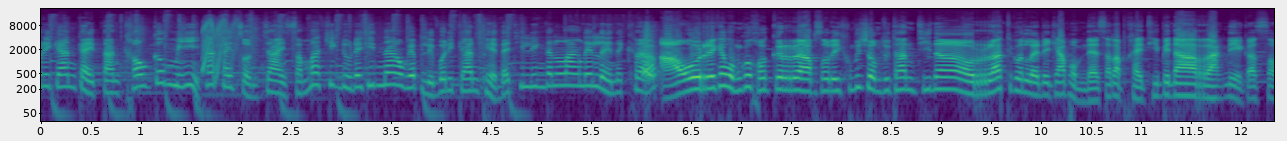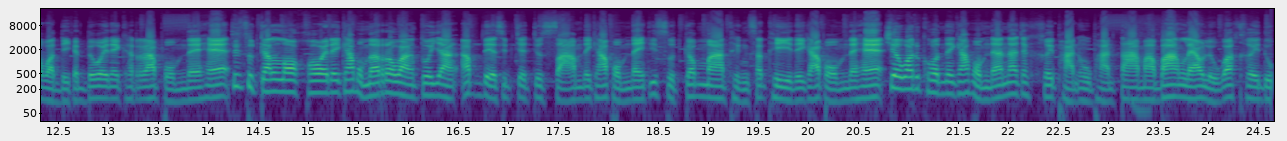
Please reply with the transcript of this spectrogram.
บริการไก่ตันเขาก็มี ถ้าใครสนใจสามารถคลิกดูได้ที่หน้าเว็บหรือบริการเพจได้ที่ลิงก์ด้านล่างได้เลยนะครับ เอาเลยครับผมก็ขอกราบสวัสดีคุณผู้ชมทุกท่านที่น่ารักทุกคนเลยนะครับผมเนี่ยสำหรับใครที่ไม่น่ารักเนี่ยก็สวัสดีกันด้วยนะครับผมนะฮะที่สุดการรอคอยนะครับผมนะระหว่างตัวอย่างอัปเดต 17.3นะครับผมในที่สุดก็มาถึงสักทีนะครับผมนะฮะเชื่อว่าทุกคนนะครับผมนะน่าจะเคยผ่านหูผ่านตามาบ้างแล้ว หรือว่าเคยดู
